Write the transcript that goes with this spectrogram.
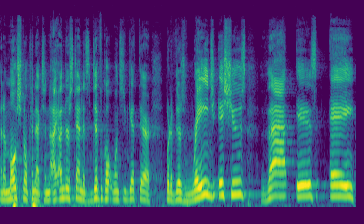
an emotional connection. I understand it's difficult once you get there. But if there's rage issues, that is a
